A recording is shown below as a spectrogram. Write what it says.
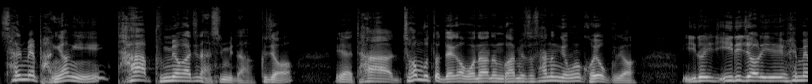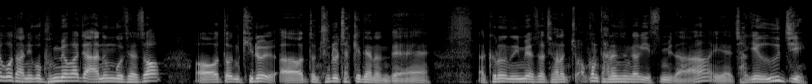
삶의 방향이 다 분명하진 않습니다. 그죠? 예, 다 처음부터 내가 원하는 거 하면서 사는 경우는 거의 없고요. 이리, 이리저리 헤매고 다니고 분명하지 않은 곳에서 어, 어떤 길을 어, 어떤 줄을 찾게 되는데 아, 그런 의미에서 저는 조금 다른 생각이 있습니다. 예, 자기 의지,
